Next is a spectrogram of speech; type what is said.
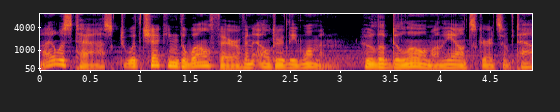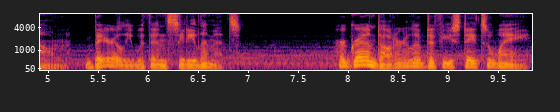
I was tasked with checking the welfare of an elderly woman who lived alone on the outskirts of town, barely within city limits. Her granddaughter lived a few states away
